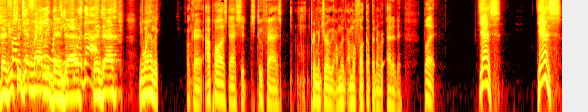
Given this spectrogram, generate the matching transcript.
Then you from should get just staying married. with Then you Jazz. for that? Then Jazz, you want him to Okay, I paused that shit too fast, prematurely. I'm gonna I'm fuck up in the editing, but yes, yes.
